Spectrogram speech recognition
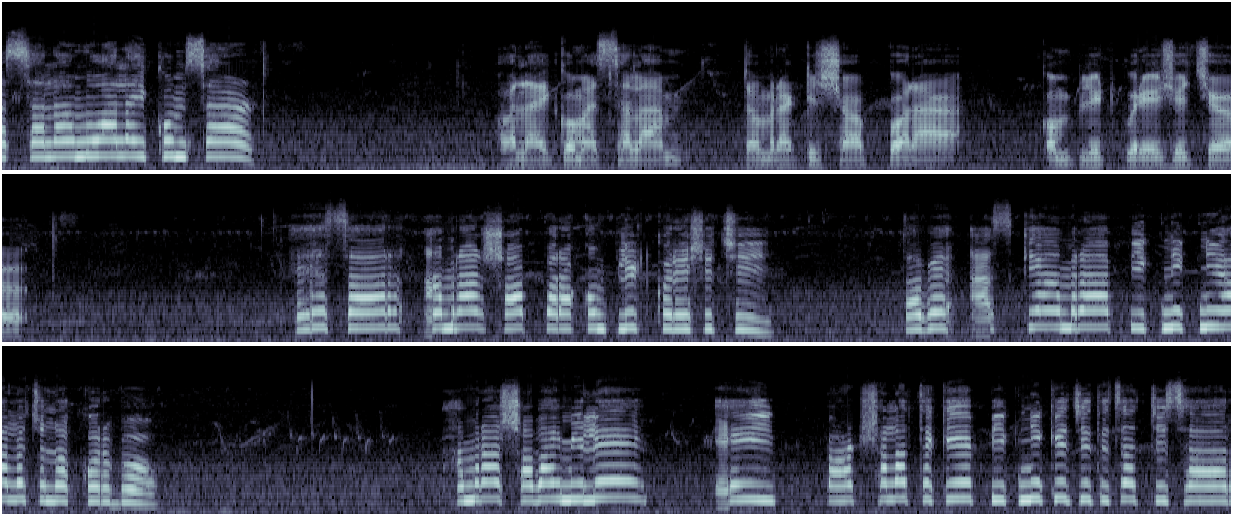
আসসালামু আলাইকুম স্যার। ওয়ালাইকুম আসসালাম। তোমরা কি সব পড়া কমপ্লিট করে এসেছ? হ্যাঁ স্যার, আমরা সব পড়া কমপ্লিট করে এসেছি। তবে আজকে আমরা পিকনিক নিয়ে আলোচনা করব। আমরা সবাই মিলে এই পাঠশালা থেকে পিকনিকে যেতে চাচ্ছি, স্যার।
